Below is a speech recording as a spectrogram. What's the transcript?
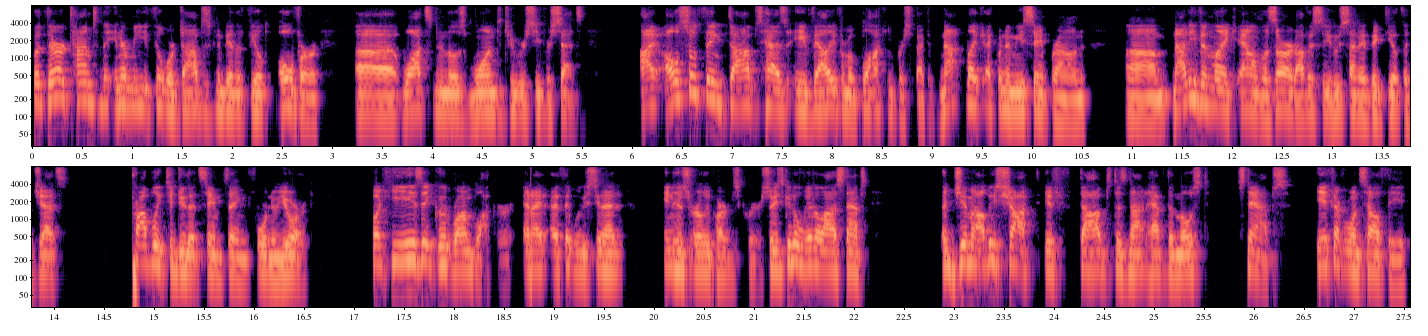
But there are times in the intermediate field where Doubs is going to be on the field over uh, Watson in those one to two receiver sets. I also think Doubs has a value from a blocking perspective, not like Equanimeous St. Brown, um, not even like Allen Lazard, obviously, who signed a big deal with the Jets, probably to do that same thing for New York but he is a good run blocker. And I, I think we've seen that in his early part of his career. So he's going to get a lot of snaps. Uh, Jim, I'll be shocked if Doubs does not have the most snaps, if everyone's healthy,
